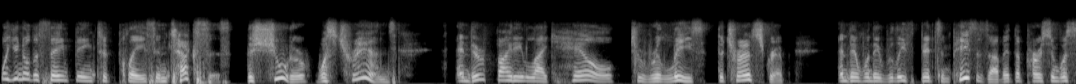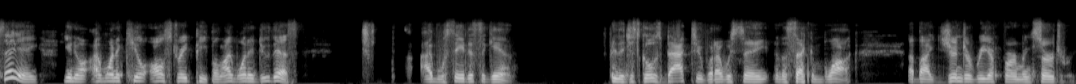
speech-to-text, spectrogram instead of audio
Well, you know, the same thing took place in Texas. The shooter was trans, and they're fighting like hell to release the transcript. And then when they released bits and pieces of it, the person was saying, you know, I want to kill all straight people. I want to do this. I will say this again. And it just goes back to what I was saying in the second block about gender reaffirming surgery.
